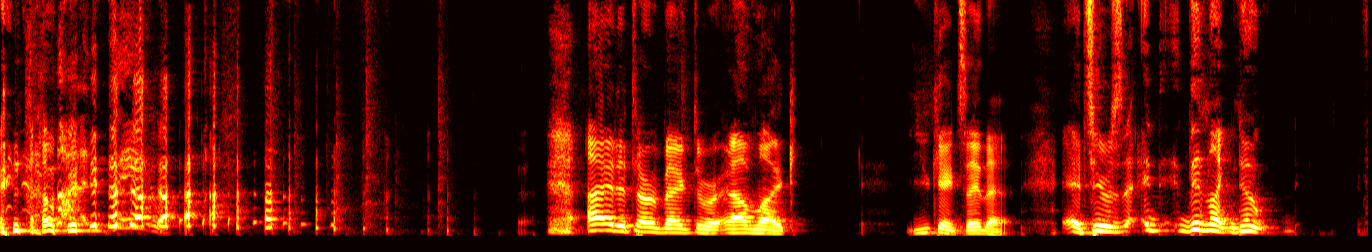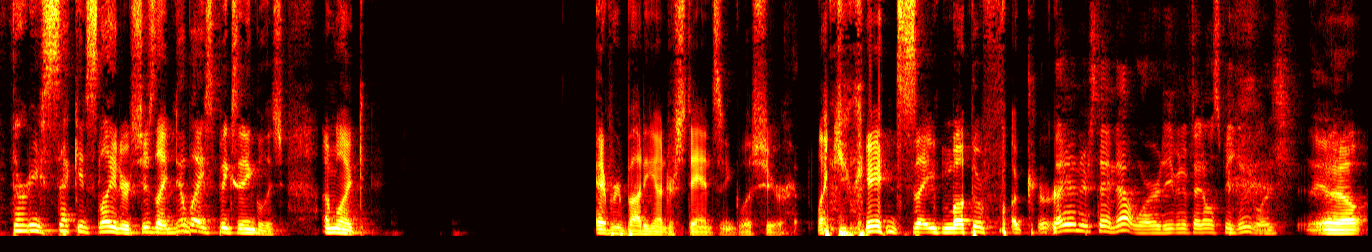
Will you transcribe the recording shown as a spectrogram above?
And I'm- I had to turn back to her and I'm like, you can't say that. And she was, and then like, no, 30 seconds later, she's like, nobody speaks English. I'm like, everybody understands English here. Like, you can't say motherfucker. They understand that word even if they don't speak English. You know?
